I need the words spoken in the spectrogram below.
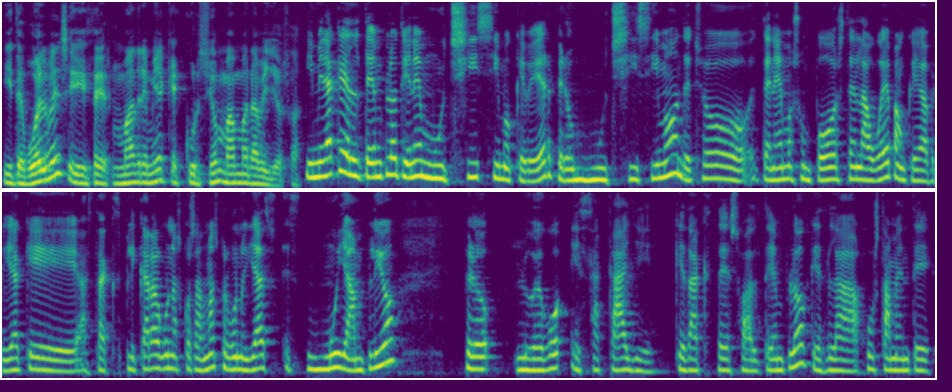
y te vuelves y dices, madre mía, qué excursión más maravillosa. Y mira que el templo tiene muchísimo que ver, pero muchísimo. De hecho, tenemos un post en la web, aunque habría que hasta explicar algunas cosas más, pero bueno, ya es, es muy amplio. Pero luego esa calle que da acceso al templo, que es la justamente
